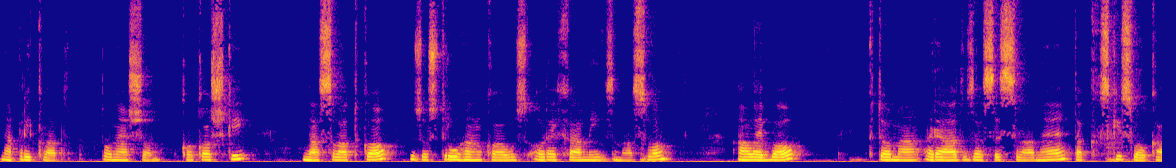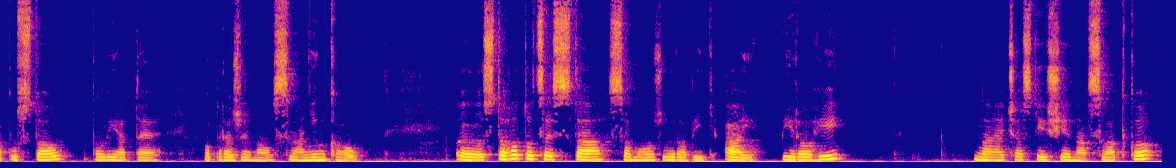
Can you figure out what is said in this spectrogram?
napríklad po našom kokošky na sladko so strúhankou, s orechami, s maslom, alebo kto má rád zase slané, tak s kyslou kapustou, poliaté opraženou slaninkou. E, z tohoto cesta sa môžu robiť aj pyrohy, najčastejšie na sladko,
